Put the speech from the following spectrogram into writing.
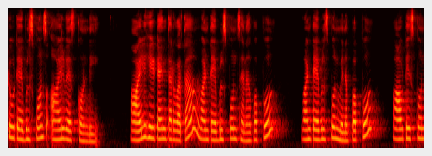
టూ టేబుల్ స్పూన్స్ ఆయిల్ వేసుకోండి. ఆయిల్ హీట్ అయిన తర్వాత వన్ టేబుల్ స్పూన్ శనగపప్పు వన్ టేబుల్ స్పూన్ మినపప్పు పావు టీ స్పూన్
